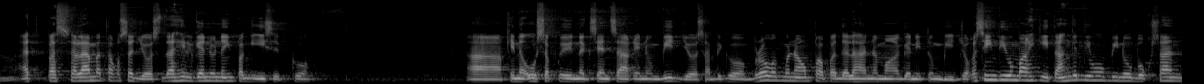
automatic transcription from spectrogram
No? At pasalamat ako sa Diyos dahil ganun na yung pag-iisip ko. Ah, kinausap ko yung nag-send sa akin ng video. Sabi ko, bro, wag mo na akong papadalahan ng mga ganitong video kasi hindi mo makikita hanggat hindi mo binubuksan.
